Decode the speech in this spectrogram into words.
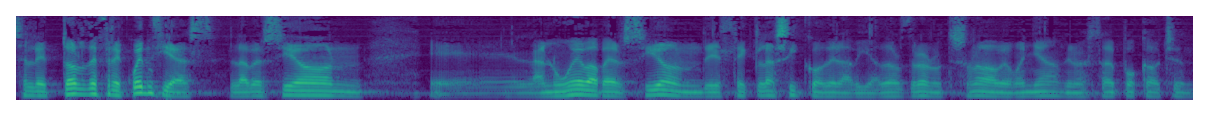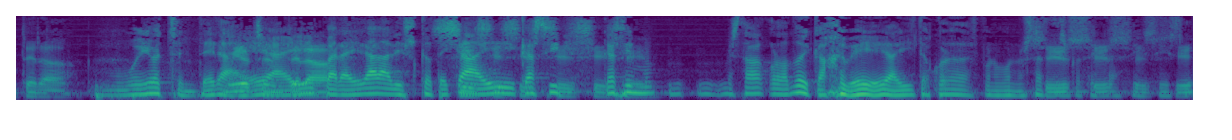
Selector de frecuencias, la versión, eh, la nueva versión de este clásico del aviador dron. ¿No ¿Te sonaba, Begoña, de nuestra época ochentera? Muy ochentera, Muy ¿eh? Ahí para ir a la discoteca, Sí, ahí sí, casi, sí, casi. Me, estaba acordando de KGB, ¿eh? Ahí, ¿te acuerdas? Bueno, bueno, esas Sí, sí, discotecas. sí, sí.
